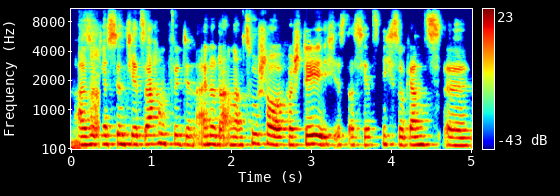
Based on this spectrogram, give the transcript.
ja. Also das sind jetzt Sachen für den einen oder anderen Zuschauer, verstehe ich, ist das jetzt nicht so ganz äh,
